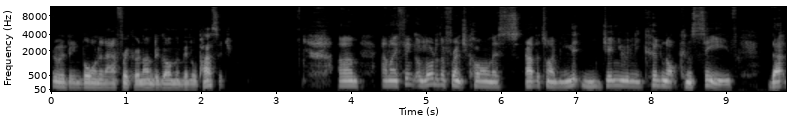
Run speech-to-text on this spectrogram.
who had been born in Africa and undergone the Middle Passage. Um, and I think a lot of the French colonists at the time genuinely could not conceive that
